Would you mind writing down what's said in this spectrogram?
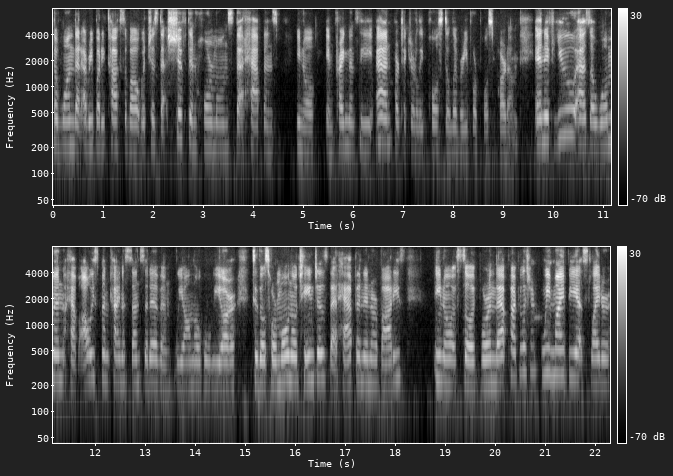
the one that everybody talks about, which is that shift in hormones that happens you know, in pregnancy and particularly post delivery for postpartum. And if you, as a woman, have always been kind of sensitive, and we all know who we are to those hormonal changes that happen in our bodies, you know, so if we're in that population, we might be at slighter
